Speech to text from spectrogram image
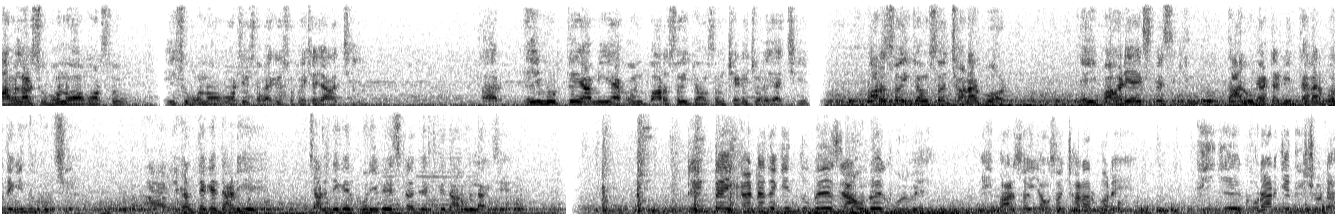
বাংলার শুভ নববর্ষ। এই শুভ নববর্ষে সবাইকে শুভেচ্ছা জানাচ্ছি। আর এই মুহূর্তে আমি এখন বারোসই জংশন ছেড়ে চলে যাচ্ছি। বারোসই জংশন ছাড়ার পর এই পাহাড়িয়া এক্সপ্রেস কিন্তু দারুণ একটা বৃত্তাকার পথে কিন্তু ঘুরছে। আর এখান থেকে দাঁড়িয়ে চারিদিকের পরিবেশটা দেখতে দারুণ লাগছে। ট্রেনটা এইখানটাতে কিন্তু বেশ রাউন্ড হয়ে ঘুরবে। এই বারসই জংশন ছাড়ার পরে এই যে ঘোরার যে দৃশ্যটা,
